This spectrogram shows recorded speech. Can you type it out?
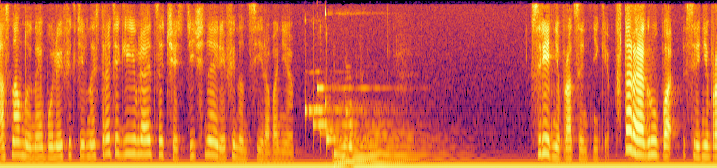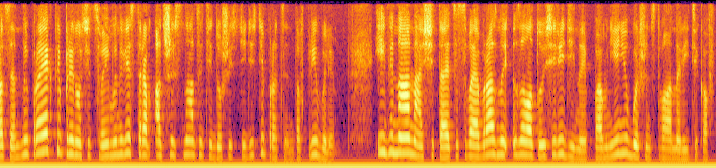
Основной наиболее эффективной стратегией является частичное рефинансирование. Среднепроцентники. Вторая группа – среднепроцентные проекты приносит своим инвесторам от 16 до 60% прибыли. Именно она считается своеобразной золотой серединой, по мнению большинства аналитиков.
